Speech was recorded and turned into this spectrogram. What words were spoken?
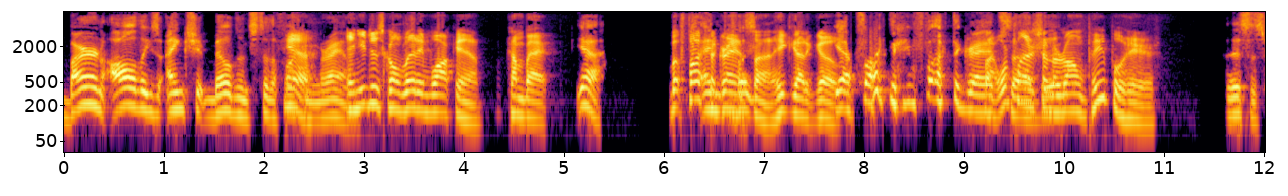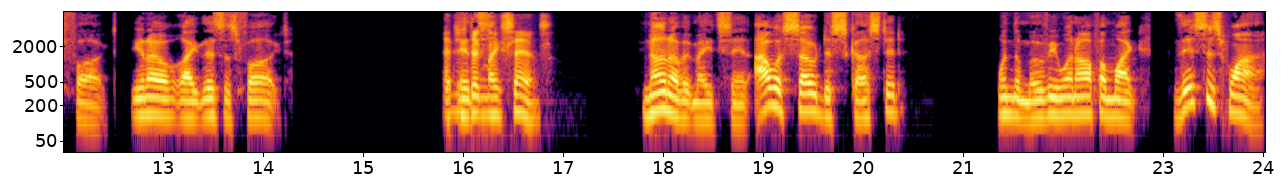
burn all these ancient buildings to the fucking Yeah, ground. And you're just going to let him walk in, come back. yeah, But fuck the And- but- grandson. he got to go. yeah, fuck the fuck the Like, grandson. we're punishing the wrong people here. This is fucked. You know, like this is fucked. That just It's- didn't make sense. None of it made sense. I was so disgusted when the movie went off. I'm like, this is why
